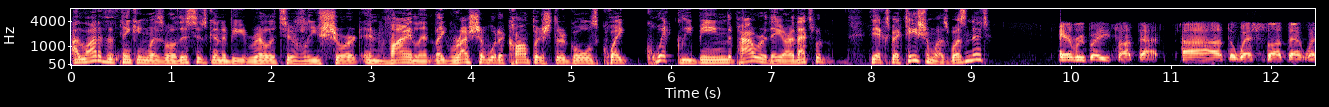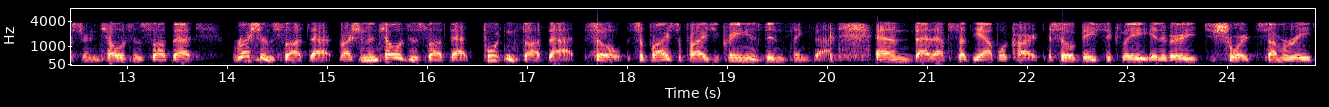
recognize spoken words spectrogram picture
a lot of the thinking was, well, this is going to be relatively short and violent. Like Russia would accomplish their goals quite quickly, being the power they are. That's what the expectation was, wasn't it? Everybody thought that. Uh, the West thought that. Western intelligence thought that. Russians thought that. Russian intelligence thought that. Putin thought that. So, surprise, surprise, Ukrainians didn't think that. And that upset the apple cart. So, basically, in a very short summary,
